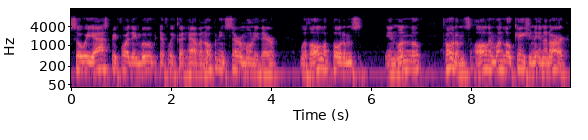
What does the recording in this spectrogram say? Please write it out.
So we asked before they moved if we could have an opening ceremony there with all the totems in one lo- totems, all in one location in an ark.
